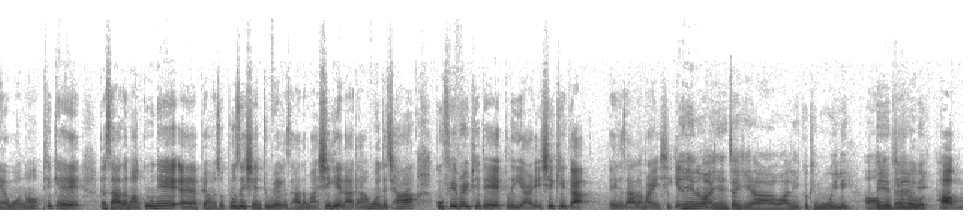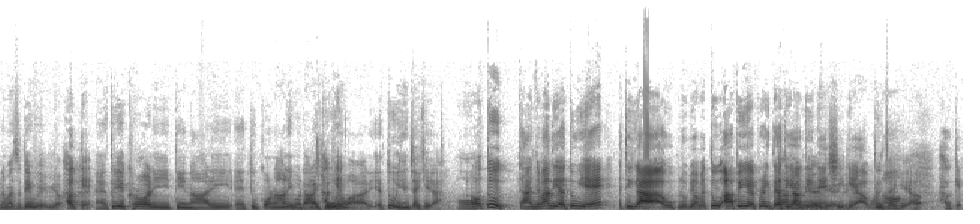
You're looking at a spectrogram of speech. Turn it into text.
နဲ့ပေါ့နော်ဖြစ်ခဲ့တဲ့ကစားသမားကိုနဲ့အဲပြောမှဆို position တူတဲ့ကစားသမားရှိခဲ့လားဒါမှမဟုတ်တခြားကို favorite ဖြစ်တဲ့ player တွေအရှိခေတ်က ဘယ်ကစားသမားတွေရှိခဲ့အလဲရင်တော့အရင်ကြိုက်ခဲ့တာဟွာလေကိုခင်မိုးဝေလေအော်ဘယ်တန်းကိုခင်မိုးဝေလေးဟုတ်နံပါတ်7ဝယ်ပြီးတော့ဟုတ်ကဲ့အဲသူ့ရဲ့ cross တွေတင်တာတွေအဲသူ corner တွေပေါ့ဒါလိုက်ဟုဂိုးတ်ကဲ့ ဝင်သွားတာတွေအဲသူ့အရင်ကြိုက်ခဲ့တာ။အော်သူဒါညီမလေးကသူ့ရဲ့အဓိကဟိုဘယ်လိုပြောမလဲသူ့အားပေးရဲ့ပြိသက်တယောက်အနေနဲ့ရှိခဲ့ရပါသူဘောကြိုက်နော်ခဲ့ဟုတ်။ဟုတ်ကဲ့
